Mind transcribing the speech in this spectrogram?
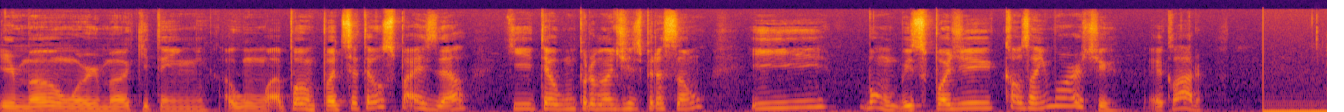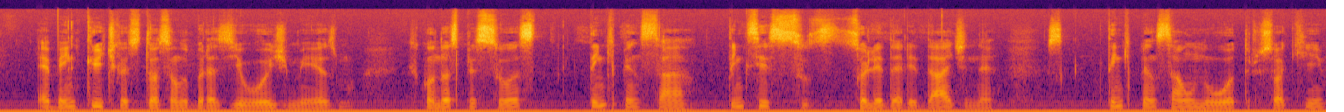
irmão ou irmã que tem algum. Pô, pode ser até os pais dela que tem algum problema de respiração e, bom, isso pode causar em morte, é claro. É bem crítica a situação do Brasil hoje mesmo, quando as pessoas têm que pensar, tem que ser solidariedade, né? Tem que pensar um no outro, só que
